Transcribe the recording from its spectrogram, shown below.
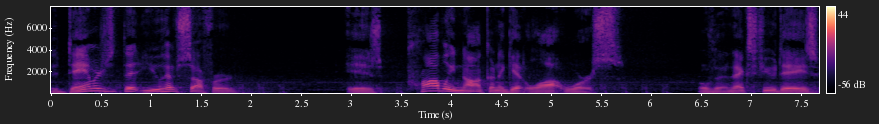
The damage that you have suffered is probably not going to get a lot worse over the next few days,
